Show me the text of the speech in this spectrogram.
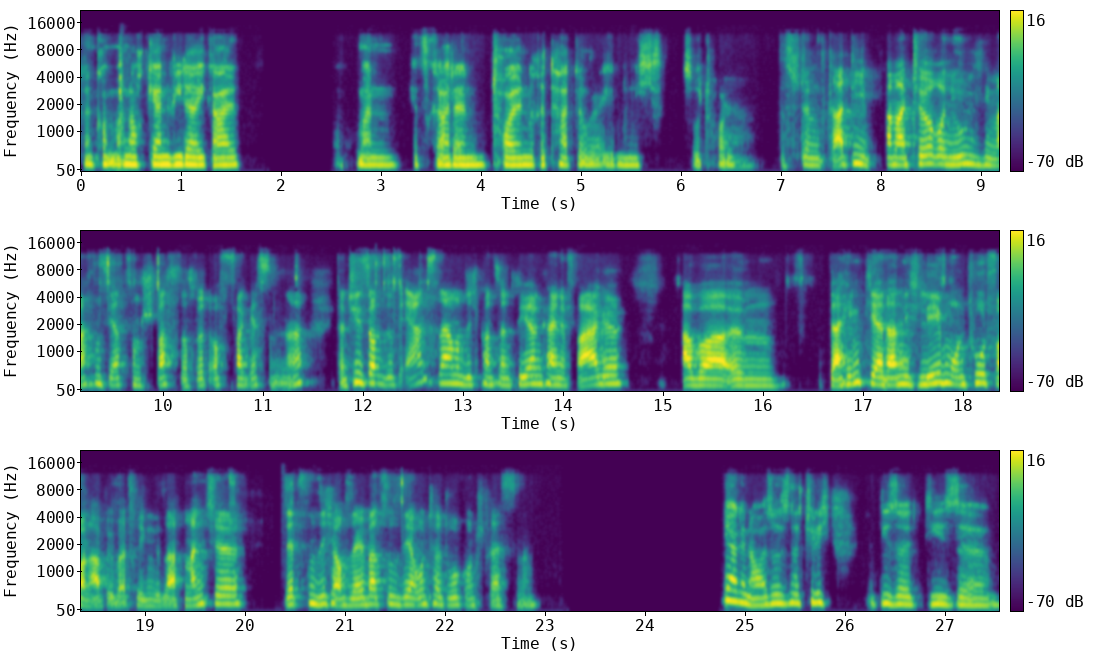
dann kommt man auch gern wieder, egal ob man jetzt gerade einen tollen Ritt hatte oder eben nicht so toll. Ja. Das stimmt. Gerade die Amateure und Jugendlichen, die machen es ja zum Spaß. Das wird oft vergessen. Ne? Natürlich sollen sie es ernst nehmen und sich konzentrieren, keine Frage. Aber ähm, da hängt ja dann nicht Leben und Tod von ab, übertrieben gesagt. Manche setzen sich auch selber zu sehr unter Druck und Stress. Ne? Ja, genau. Also es ist natürlich diese, diese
